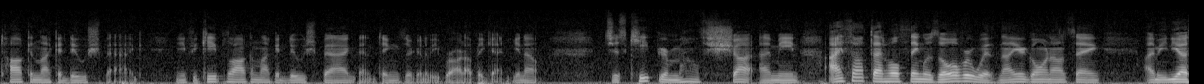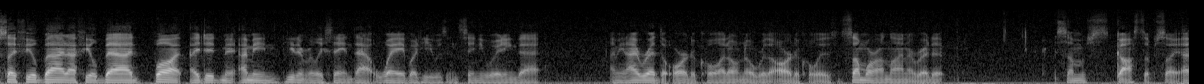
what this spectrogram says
talking like a douchebag. And if you keep talking like a douchebag, then things are going to be brought up again, you know? Just keep your mouth shut. I mean, I thought that whole thing was over with. Now you're going on saying, I mean, yes, I feel bad, I feel bad, but I did I mean, he didn't really say in that way, but he was insinuating that. I mean, I read the article. I don't know where the article is. Somewhere online I read it. Some gossip site. I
